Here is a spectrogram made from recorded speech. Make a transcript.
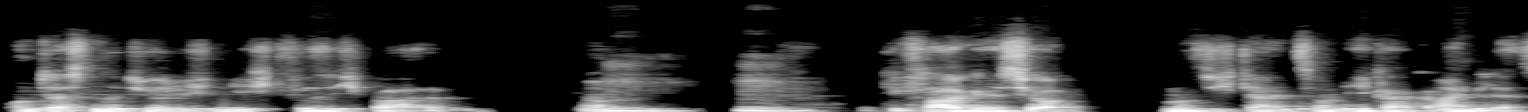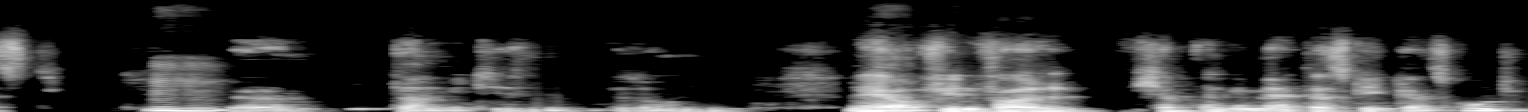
und das natürlich nicht für sich behalten. Ne? Mhm. Die Frage ist ja, ob man sich da in so einen Hickhack einlässt. Mhm. Äh, dann mit diesen Personen. Naja, auf jeden Fall, ich habe dann gemerkt, das geht ganz gut.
